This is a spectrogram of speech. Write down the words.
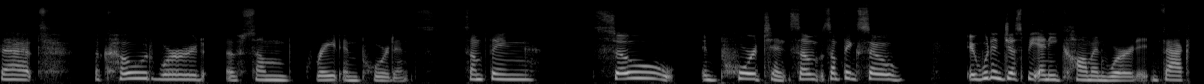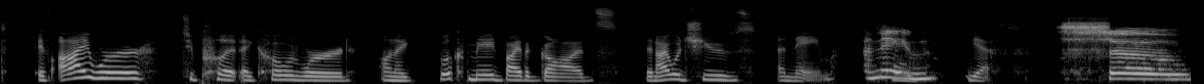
that a code word of some great importance, something so important, some something so it wouldn't just be any common word. In fact, if I were to put a code word on a book made by the gods, then I would choose a name. a name. Yes. So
